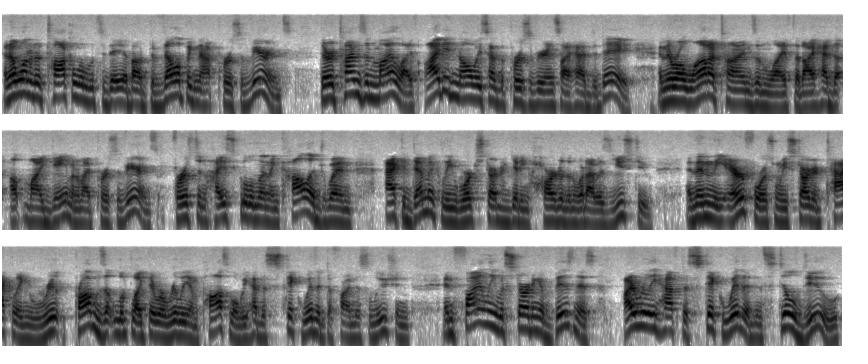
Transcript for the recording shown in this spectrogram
And I wanted to talk a little bit today about developing that perseverance. There are times in my life I didn't always have the perseverance I had today. And there were a lot of times in life that I had to up my game and my perseverance. First in high school and then in college when academically work started getting harder than what I was used to. And then in the Air Force, when we started tackling problems that looked like they were really impossible, we had to stick with it to find a solution. And finally, with starting a business, I really have to stick with it and still do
